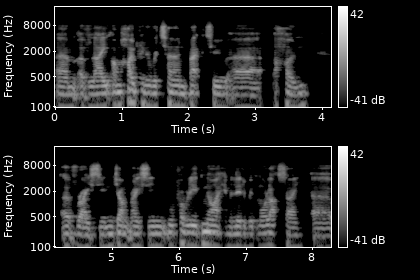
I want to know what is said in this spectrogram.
um, of late. I'm hoping a return back to uh, the home of racing, jump racing, will probably ignite him a little bit more. I say, uh,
